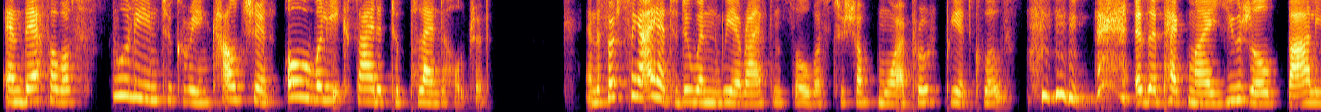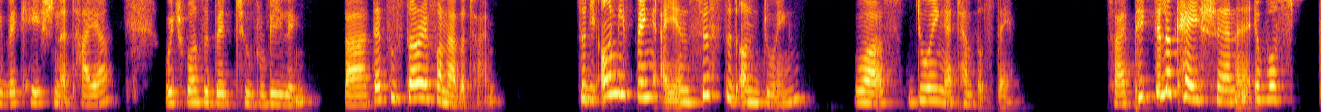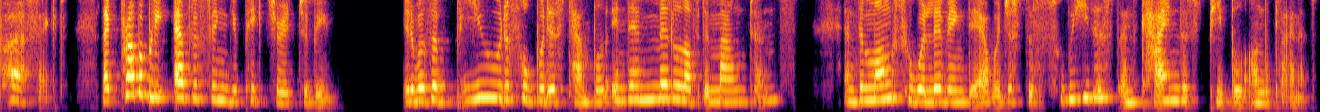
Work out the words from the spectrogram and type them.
and therefore was fully into Korean culture and overly excited to plan the whole trip. And the first thing I had to do when we arrived in Seoul was to shop more appropriate clothes as I packed my usual Bali vacation attire, which was a bit too revealing. But that's a story for another time. So the only thing I insisted on doing was doing a temple stay. So I picked the location and it was perfect. Like probably everything you picture it to be. It was a beautiful Buddhist temple in the middle of the mountains and the monks who were living there were just the sweetest and kindest people on the planet.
